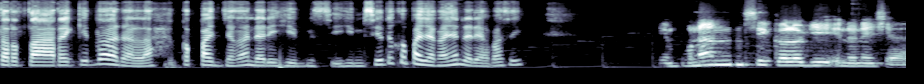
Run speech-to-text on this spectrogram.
tertarik itu adalah kepanjangan dari HIMSI. HIMSI itu kepanjangannya dari apa sih? Himpunan Psikologi Indonesia.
